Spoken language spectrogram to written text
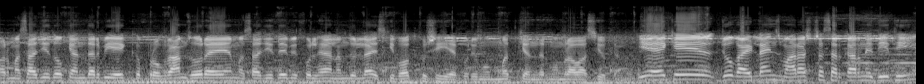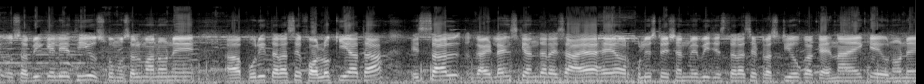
और मसाजिदों के अंदर भी एक प्रोग्राम्स हो रहे हैं। मसाजिदें भी फुल हैं अलहमदिल्ला इसकी बहुत खुशी है पूरी उम्मत के अंदर मुमरा वासियों के अंदर। ये है कि जो गाइडलाइंस महाराष्ट्र सरकार ने दी थी, वो सभी के लिए थी, उसको मुसलमानों ने पूरी तरह से फॉलो किया था। इस साल गाइडलाइंस के अंदर ऐसा आया है और पुलिस स्टेशन में भी जिस तरह से ट्रस्टियों का कहना है कि उन्होंने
